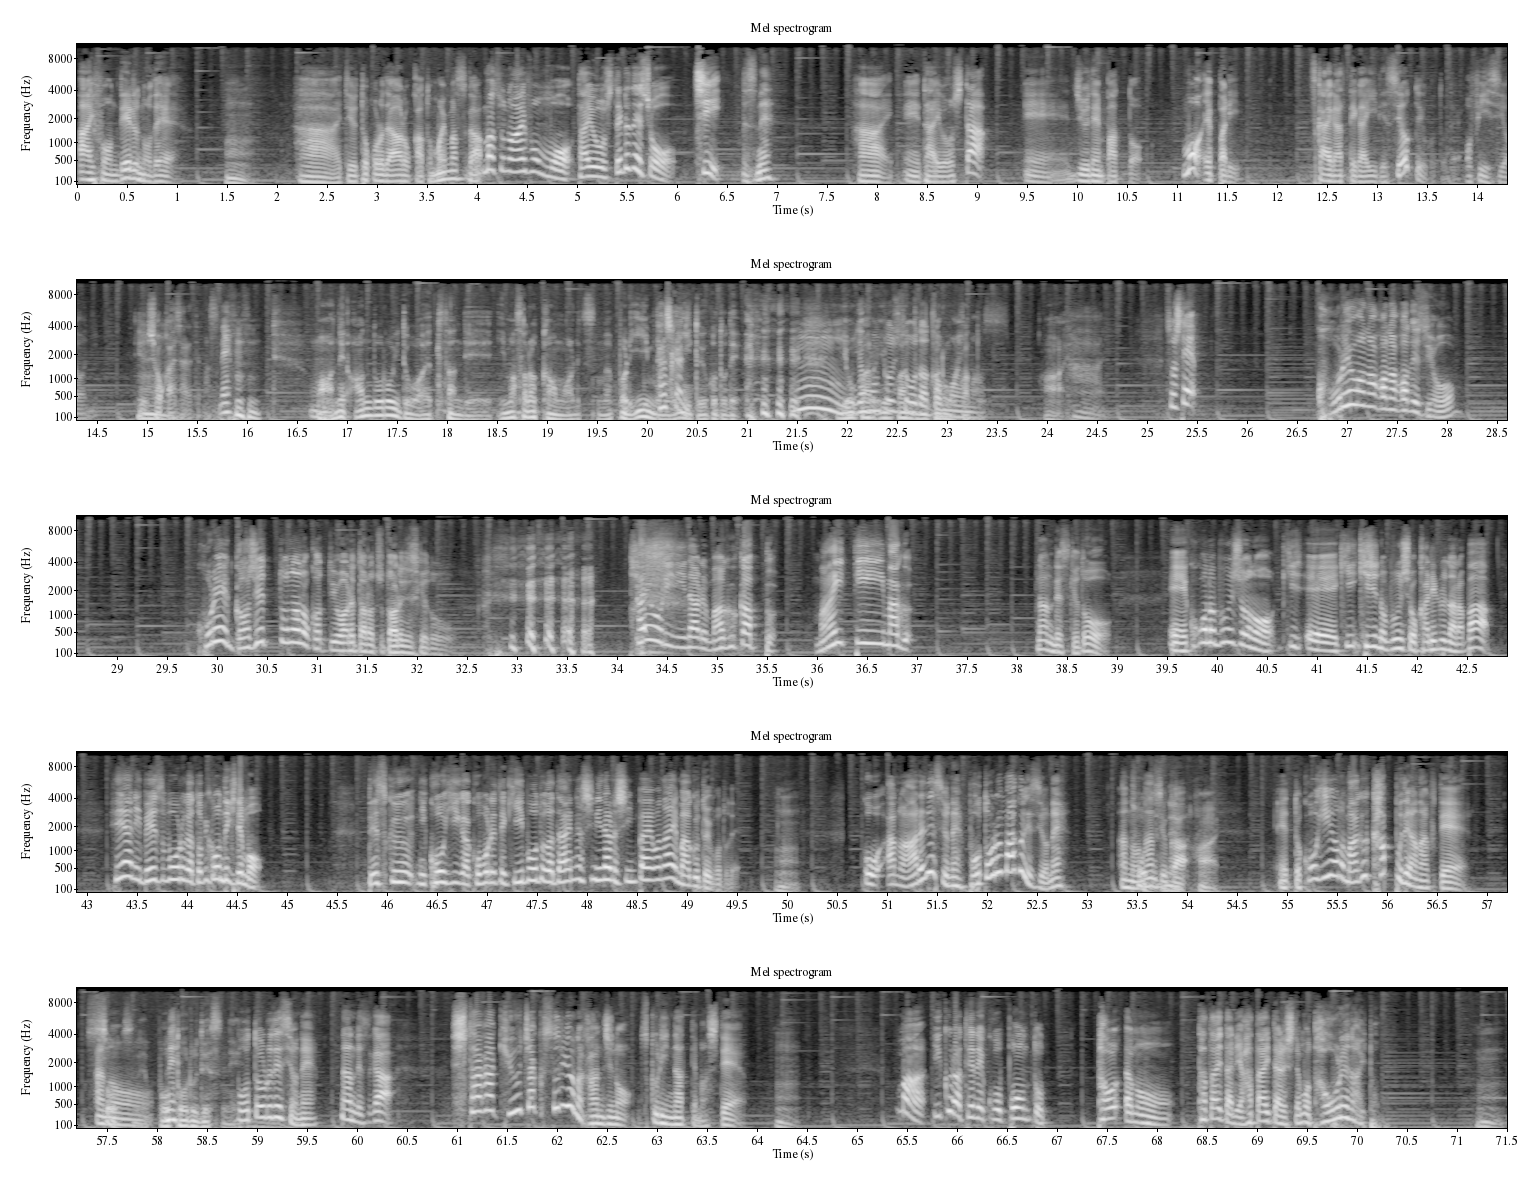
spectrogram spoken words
iPhone 出るので、うん。はい、というところであろうかと思いますが、まあその iPhone も対応してるでしょう。チですね。はい、えー対応した、えー充電パッドもやっぱり使い勝手がいいですよということで、オフィス用に紹介されてますね。まあね、アンドロイドはやってたんで、今更感はありつつも、やっぱりいいものがいいということで。よか本当にそうだと思います。はい。はい。そして、これはなかなかですよ。これガジェットなのかって言われたらちょっとあれですけど、頼りになるマグカップ、マイティマグなんですけど、えーここの文章のき、えーき記事の文章を借りるならば、部屋にベースボールが飛び込んできても、デスクにコーヒーがこぼれてキーボードが台無しになる心配はないマグということで。うん。こう、あの、あれですよね、ボトルマグですよね。あの、ねなんていうか、はい。えっと、コーヒー用のマグカップではなくて、あのね。ボトルですね。ボトルですよね。なんですが、下が吸着するような感じの作りになってまして、うん。まあ、いくら手でこうポンと倒、あの、叩いたり叩いたりしても倒れないと。うん。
